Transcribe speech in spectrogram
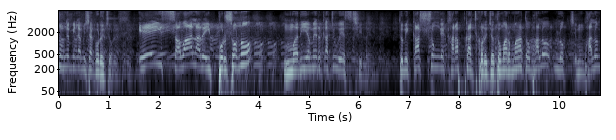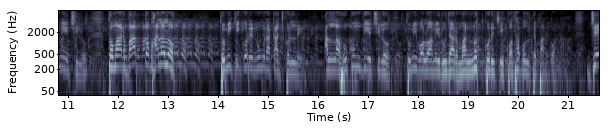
সঙ্গে মিলামিশা করেছ? এই সওয়াল আর এই প্রশ্ন মারিয়ামের কাছেও এসছিল। তুমি কার সঙ্গে খারাপ কাজ করেছ? তোমার মা তো ভালো লোক ভালো মেয়ে ছিল। তোমার বাপ তো ভালো লোক। তুমি কি করে নোংরা কাজ করলে? আল্লাহ হুকুম দিয়েছিল, তুমি বলো আমি রোজার মান্যত করেছি, কথা বলতে পারব না। যে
